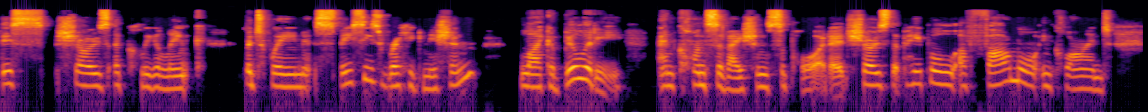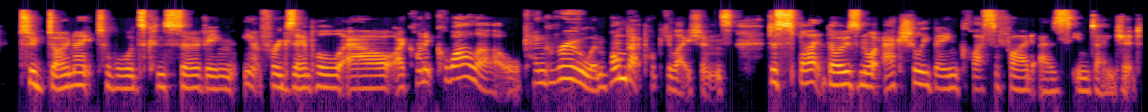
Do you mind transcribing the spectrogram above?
this shows a clear link between species recognition, likability, and conservation support. It shows that people are far more inclined to donate towards conserving, you know, for example, our iconic koala or kangaroo and wombat populations, despite those not actually being classified as endangered.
